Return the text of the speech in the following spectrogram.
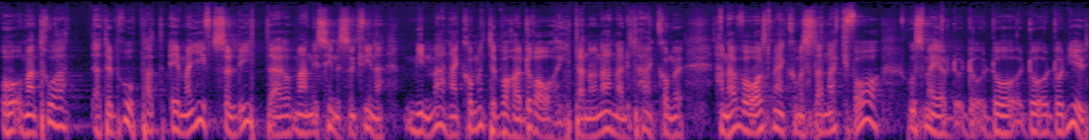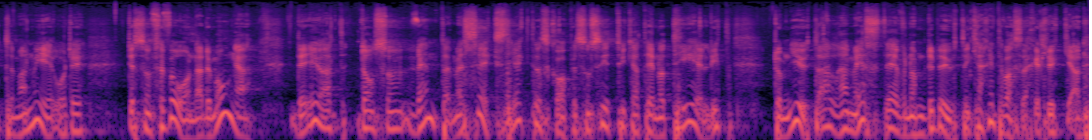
Och man tror att, att det beror på att är man gift så litar man, i synnerhet som kvinna, min man han kommer inte bara dra och hitta någon annan, utan han, kommer, han har valt, mig, han kommer stanna kvar hos mig och då, då, då, då njuter man mer. Och det, det som förvånade många det är att de som väntar med sex i äktenskapet, som tycker att det är något heligt, de njuter allra mest, även om debuten kanske inte var särskilt lyckad.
